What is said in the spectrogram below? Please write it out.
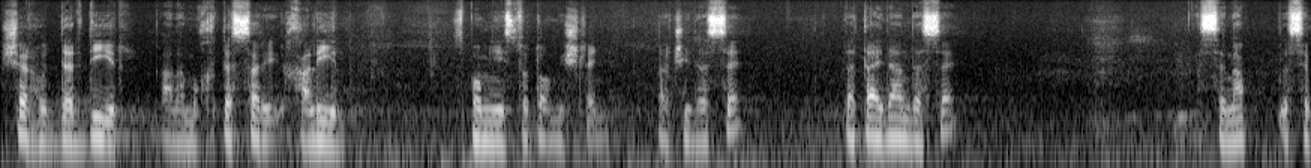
šerhu Dardir, ala muhtesari Halil. Spominje isto to mišljenje. Znači da se, da taj dan da se, da se, na, da se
